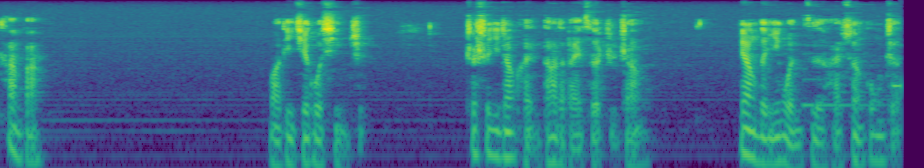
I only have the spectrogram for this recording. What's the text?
看吧。”马蒂接过信纸，这是一张很大的白色纸张，样的英文字还算工整，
